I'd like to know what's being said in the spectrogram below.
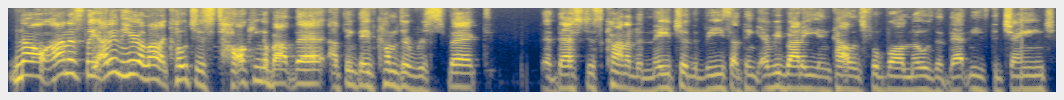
No, honestly, I didn't hear a lot of coaches talking about that. I think they've come to respect that that's just kind of the nature of the beast. I think everybody in college football knows that that needs to change.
